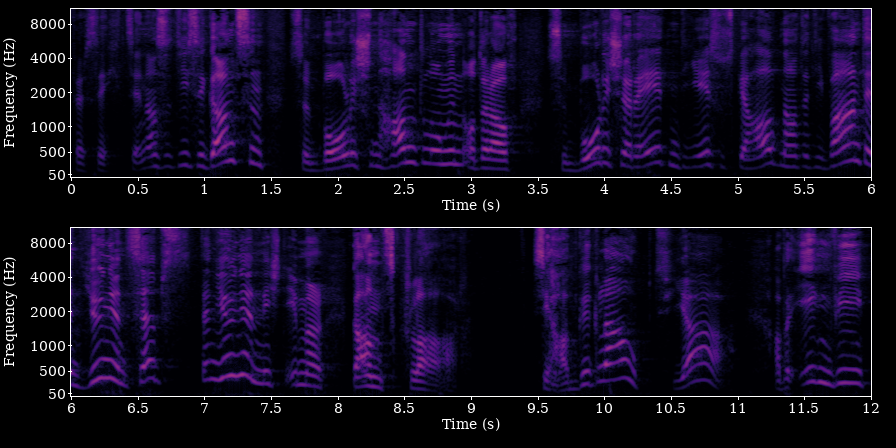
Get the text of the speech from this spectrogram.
Vers 16. Also diese ganzen symbolischen Handlungen oder auch symbolische Reden, die Jesus gehalten hatte, die waren den Jüngern selbst, den Jüngern nicht immer ganz klar. Sie haben geglaubt, ja, aber irgendwie,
